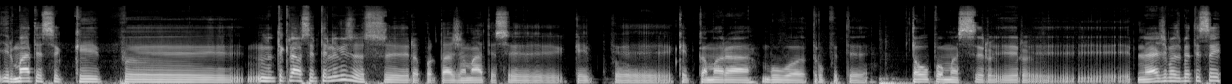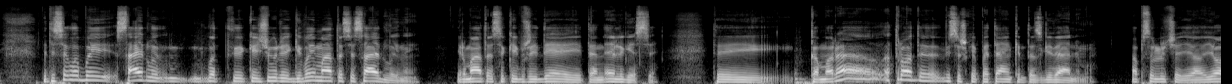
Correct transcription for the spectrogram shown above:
ir matėsi, kaip, e, nu, tikriausiai ir televizijos reportažė matėsi, kaip, e, kaip kamera buvo truputį taupomas ir, ir, ir neleidžiamas, bet jisai, bet jisai labai sideline, vat, kai žiūri gyvai, matosi sidelinai. Ir matosi, kaip žaidėjai ten elgesi. Tai kamera atrodė visiškai patenkintas gyvenimu. Absoliučiai, jo, jo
